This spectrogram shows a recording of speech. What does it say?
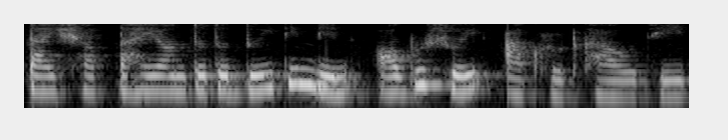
তাই সপ্তাহে অন্তত দুই তিন দিন অবশ্যই আখরোট খাওয়া উচিত।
